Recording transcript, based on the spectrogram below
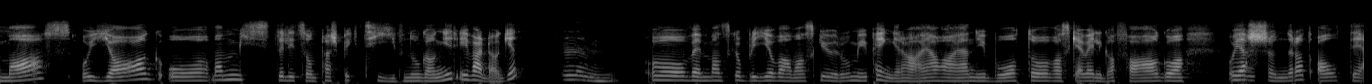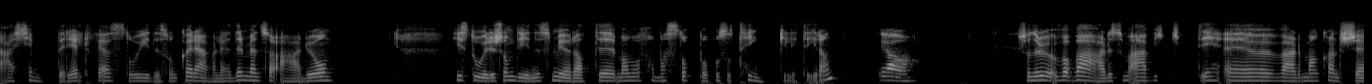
mas og jag, og man mister litt sånn perspektiv noen ganger i hverdagen. Mm. Og hvem man skal bli, og hva man skal gjøre, hvor mye penger har jeg, har jeg en ny båt, og hva skal jeg velge av fag, og, og jeg skjønner at alt det er kjempereelt, for jeg står i det som karriereleder, men så er det jo historier som dine som gjør at eh, man må faen meg stoppe opp og så tenke lite grann. Ja. Skjønner du, hva, hva er det som er viktig? Eh, hva er det man kanskje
